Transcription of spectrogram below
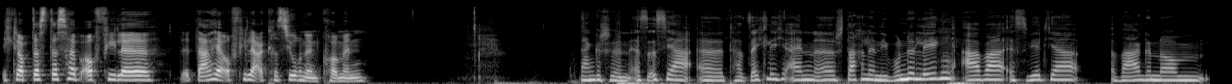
ich glaube, dass deshalb auch viele, daher auch viele Aggressionen kommen. Dankeschön. Es ist ja äh, tatsächlich ein äh, Stachel in die Wunde legen, aber es wird ja wahrgenommen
